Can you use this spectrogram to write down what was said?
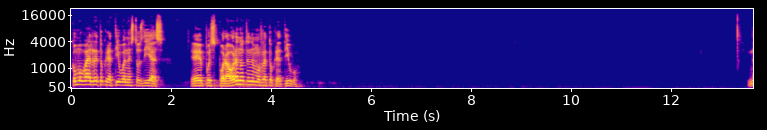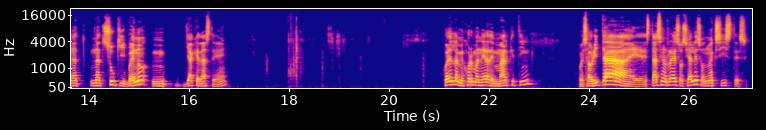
¿Cómo va el reto creativo en estos días? Eh, pues por ahora no tenemos reto creativo. Natsuki, bueno, mm, ya quedaste, ¿eh? ¿Cuál es la mejor manera de marketing? Pues ahorita eh, estás en redes sociales o no existes.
